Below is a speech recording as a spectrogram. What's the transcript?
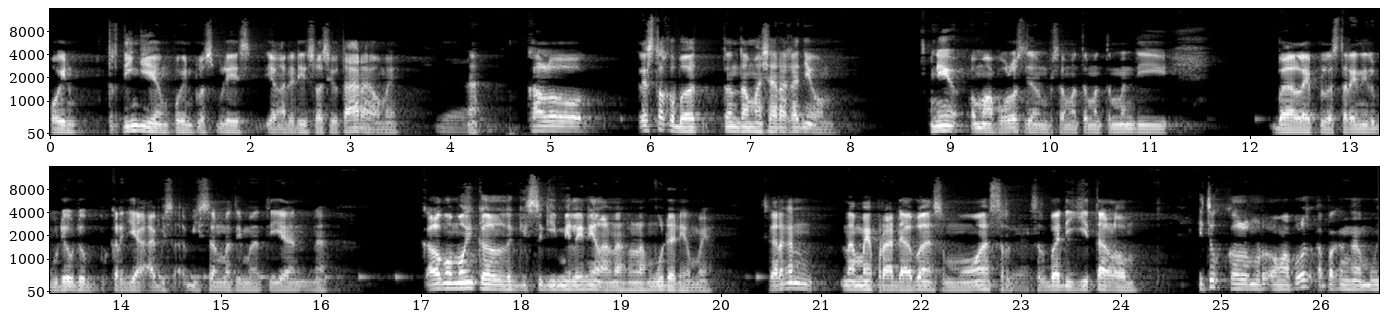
poin tertinggi yang poin plus budaya yang ada di Sulawesi Utara, Om ya. Yeah. Nah, kalau let's talk about tentang masyarakatnya, Om. Ini Om Apolos dan bersama teman-teman di Balai Pelestarian Nilai Budaya udah bekerja abis-abisan mati-matian. Nah, kalau ngomongin ke segi milenial anak-anak muda nih Om ya. Sekarang kan namanya peradaban semua ser, yeah. serba digital om. Itu kalau menurut om Apollo apakah nggak mau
